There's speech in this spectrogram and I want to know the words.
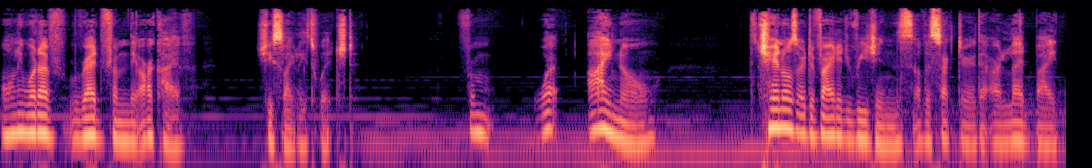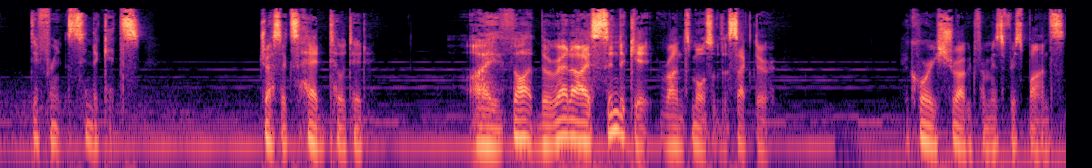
Only what I've read from the archive. She slightly twitched. From what I know, the channels are divided regions of the sector that are led by different syndicates. Drestic's head tilted. I thought the Red Eye Syndicate runs most of the sector. Hikori shrugged from his response.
